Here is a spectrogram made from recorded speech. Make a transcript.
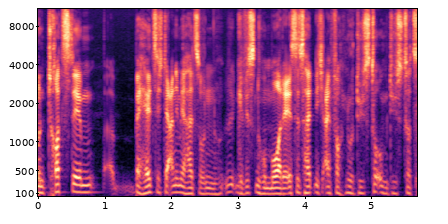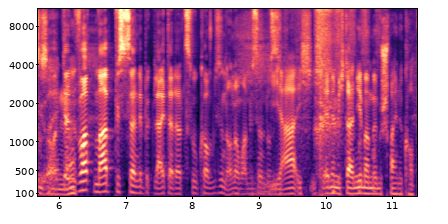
Und trotzdem äh, behält sich der Anime halt so einen gewissen Humor. Der ist jetzt halt nicht einfach nur düster, um düster zu sein. Ja, dann ne? warten mal, bis seine Begleiter dazukommen. Die sind auch noch mal ein bisschen lustig. Ja, ich, ich erinnere mich da an jemanden mit dem Schweinekopf.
